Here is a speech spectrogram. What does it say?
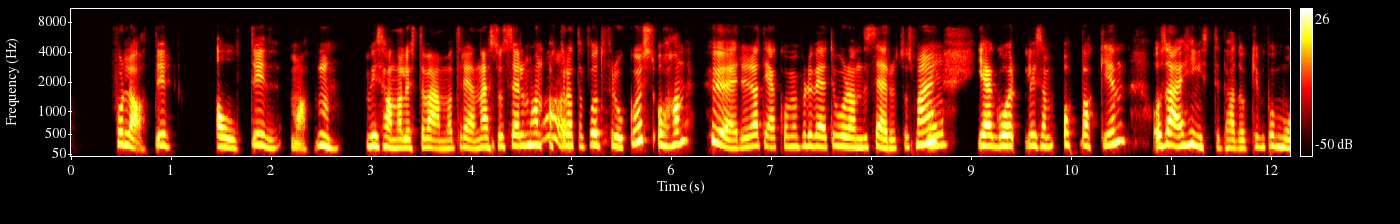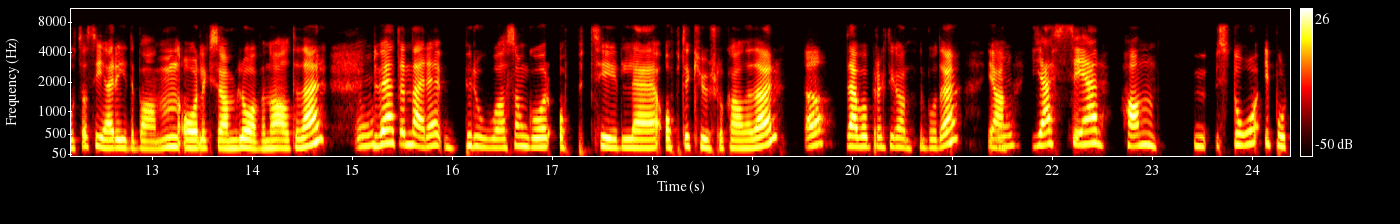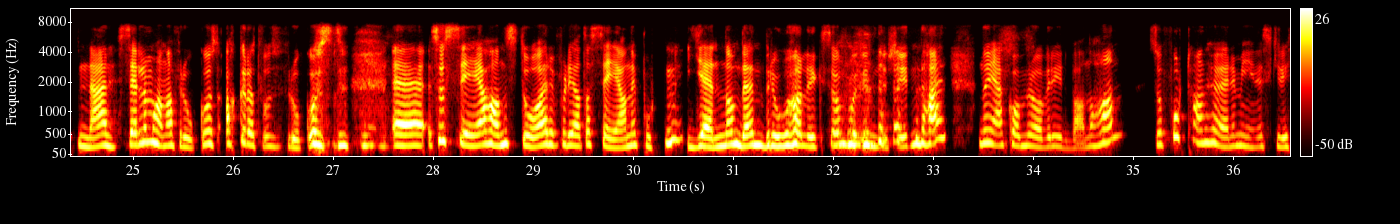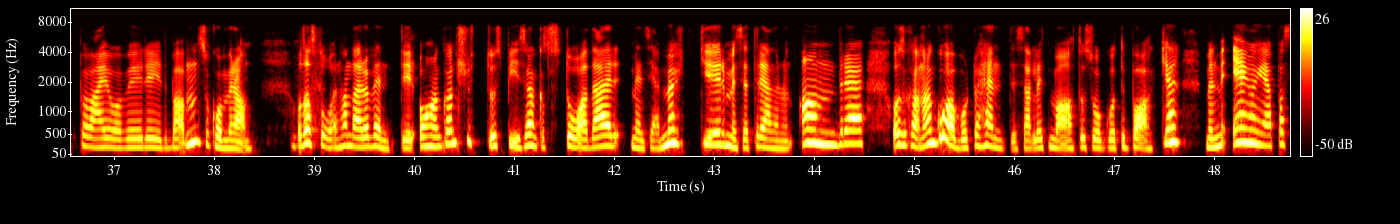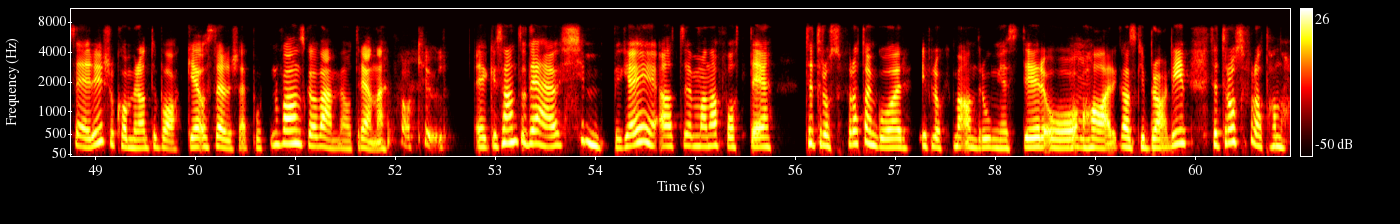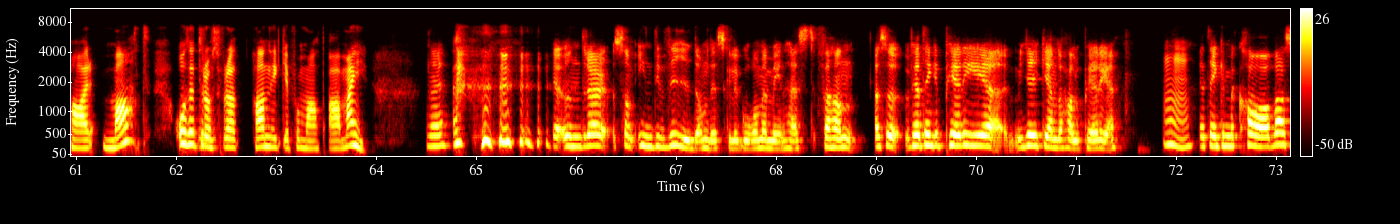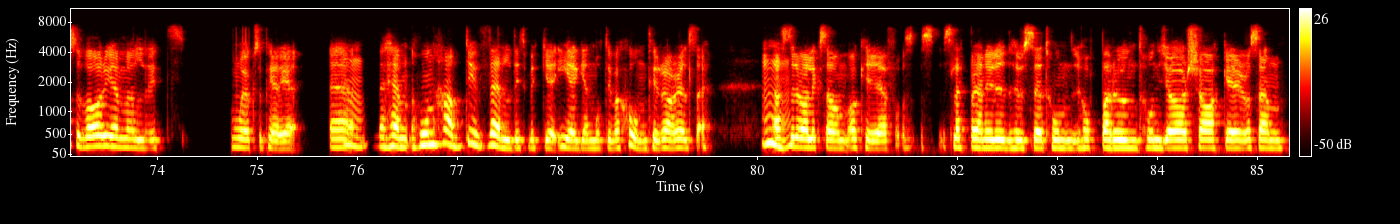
förlater alltid maten hvis han har lyst til å være med og trene. Så selv om han akkurat har fått frokost, og han hører at jeg kommer, for du vet jo hvordan det ser ut hos meg mm. Jeg går liksom opp bakken, og så er jo hingstepaddocken på motsatt side av ridebanen og liksom låven og alt det der. Mm. Du vet den derre broa som går opp til, eh, opp til kurslokalet der? Ja. Der hvor praktikantene bodde? Ja. Mm. Jeg ser han stå i porten där, selv om han har frokost, akkurat fått frokost, eh, så ser jag han står, fordi at da ser jeg han i porten genom den broa liksom på undersiden där, när jag kommer over ridebanen. Och han, så fort han hører mine skritt på väg över ridebanen, så kommer han. Och då står han där och väntar och han kan sluta spisa, han kan stå där medan jag möcker, medan jag tränar någon andra och så kan han gå bort och hämta sig lite mat och så gå tillbaka. Men med en gång jag passerar så kommer han tillbaka och ställer sig i porten för han ska vara med och träna. Ja, kul. Ikke sant? Og det er jo kjempegøy at man har fått det Till trots för att han går i flock med andra unghästar och mm. har ganska bra liv. Till trots för att han har mat och till trots mm. för att han inte får mat av mig. Nej. Jag undrar som individ om det skulle gå med min häst. För han, alltså, för jag tänker PRE, jag gick ändå halv PRE. Mm. Jag tänker med Kava så var det ju en väldigt, hon var ju också PRE. Eh, mm. hon hade ju väldigt mycket egen motivation till rörelse. Mm. Alltså det var liksom okej okay, jag får släppa henne i ridhuset, hon hoppar runt, hon gör saker och sen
